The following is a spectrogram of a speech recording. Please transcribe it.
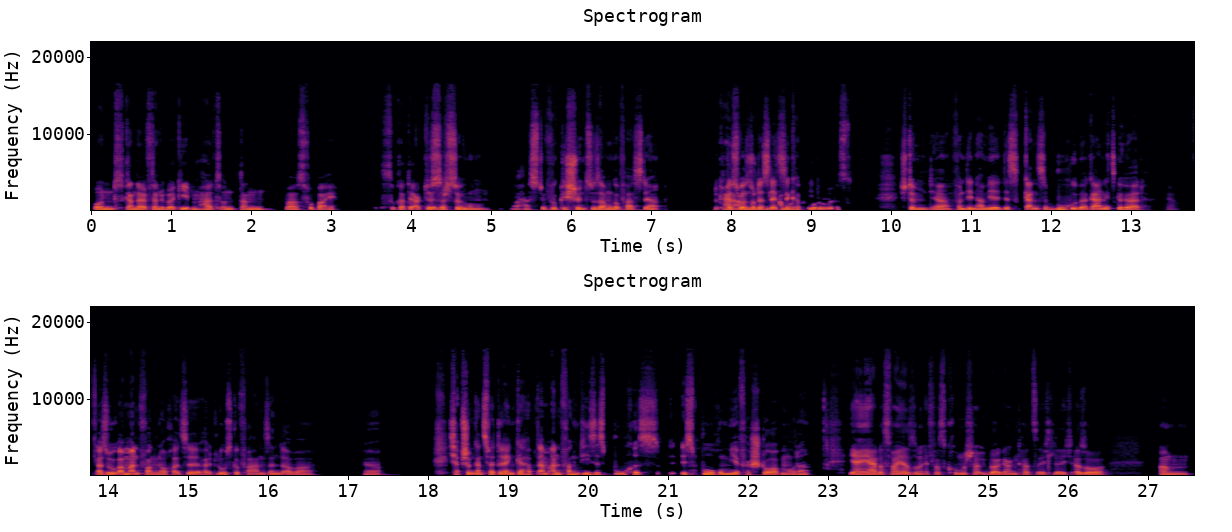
und Gandalf dann übergeben hat und dann war es vorbei. Das ist sogar der aktuelle Das hast Stand. du, hast du wirklich schön zusammengefasst, ja. Keine das war Ahnung, so was das letzte Kapitel. ist. Stimmt, ja. Von denen haben wir das ganze Buch über gar nichts gehört. Ja. Also am Anfang noch, als sie halt losgefahren sind, aber ja. Ich habe schon ganz verdrängt gehabt, am Anfang dieses Buches ist Boromir verstorben, oder? Ja, ja, das war ja so ein etwas komischer Übergang tatsächlich. Also, ähm,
